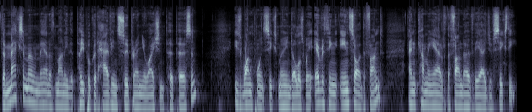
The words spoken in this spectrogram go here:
the maximum amount of money that people could have in superannuation per person is $1.6 million, where everything inside the fund and coming out of the fund over the age of 60,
